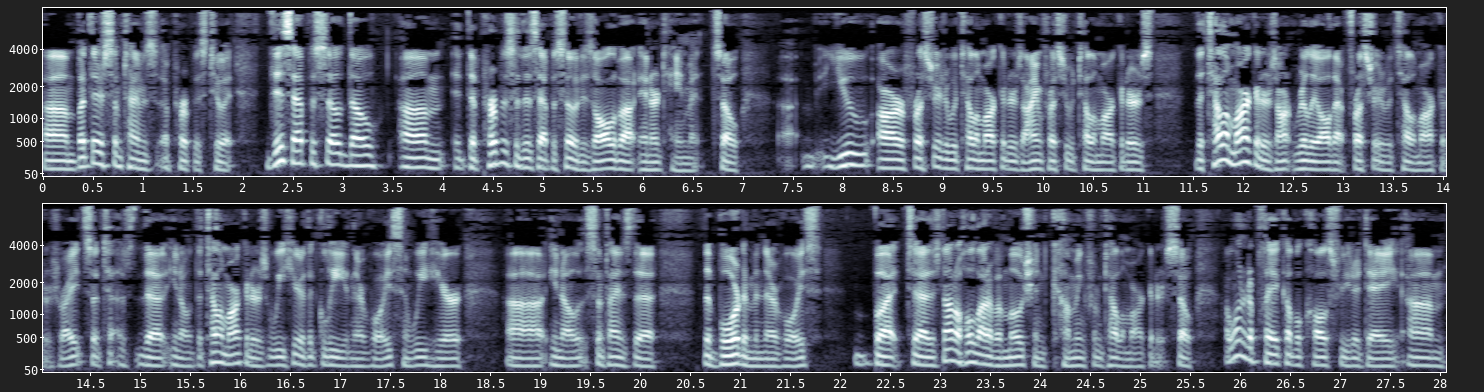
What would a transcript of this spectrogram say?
Um, but there's sometimes a purpose to it. This episode, though, um, the purpose of this episode is all about entertainment. So uh, you are frustrated with telemarketers. I'm frustrated with telemarketers the telemarketers aren't really all that frustrated with telemarketers, right? So the you know the telemarketers, we hear the glee in their voice, and we hear uh, you know sometimes the the boredom in their voice, but uh, there's not a whole lot of emotion coming from telemarketers. So I wanted to play a couple calls for you today. Um,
